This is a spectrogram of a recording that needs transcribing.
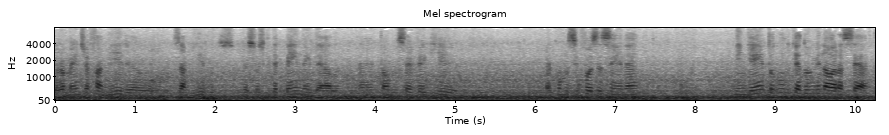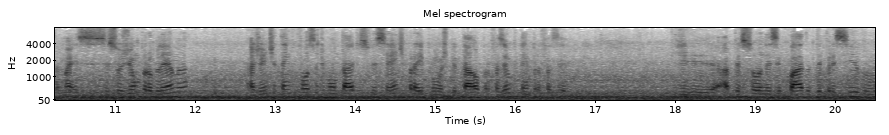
Geralmente a família, os amigos, pessoas que dependem dela. Né? Então você vê que é como se fosse assim, né? Ninguém, todo mundo quer dormir na hora certa, mas se surgir um problema, a gente tem força de vontade suficiente para ir para um hospital, para fazer o que tem para fazer. E a pessoa nesse quadro depressivo,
